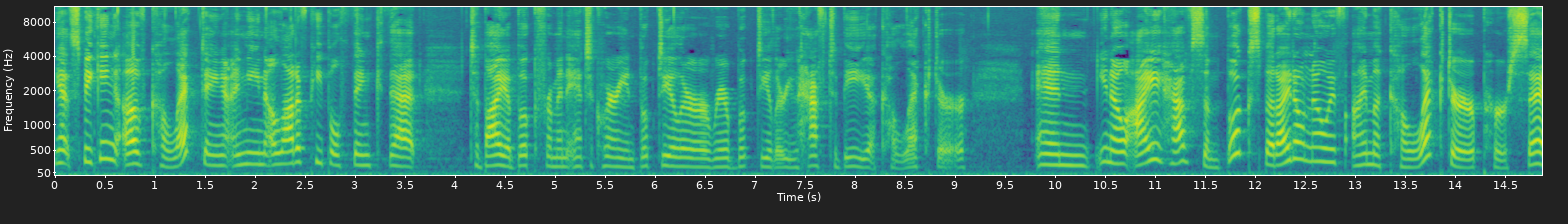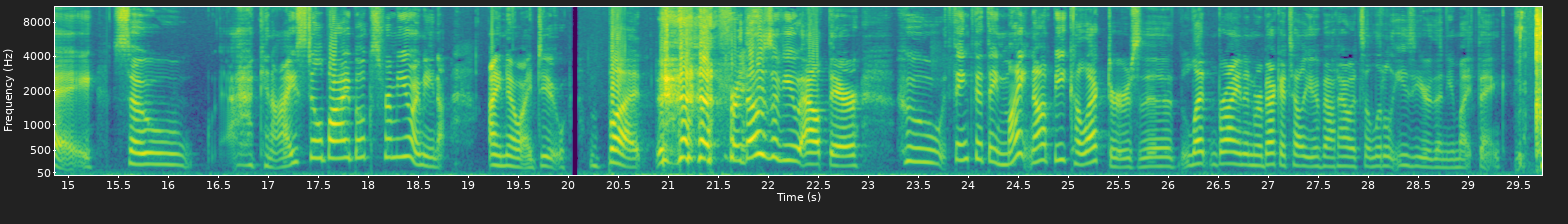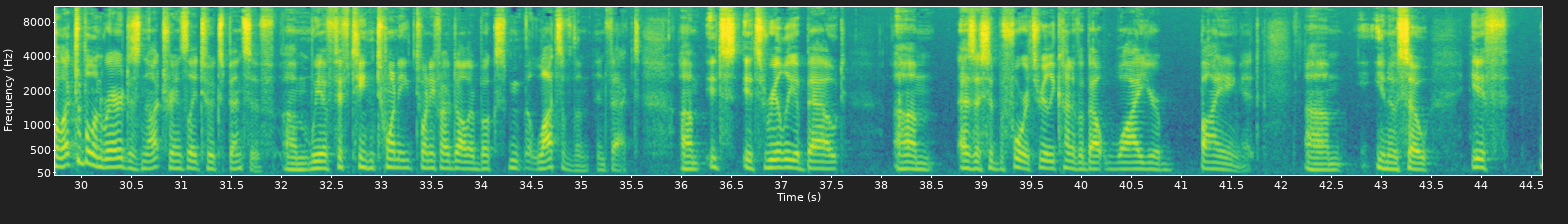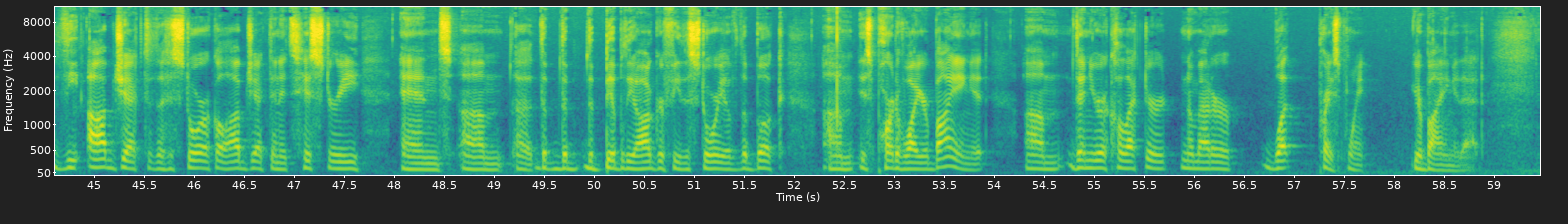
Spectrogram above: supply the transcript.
Yeah, speaking of collecting, I mean, a lot of people think that to buy a book from an antiquarian book dealer or a rare book dealer, you have to be a collector. And, you know, I have some books, but I don't know if I'm a collector per se. So, uh, can I still buy books from you? I mean, I know I do. But for those of you out there who think that they might not be collectors, uh, let Brian and Rebecca tell you about how it's a little easier than you might think. Collectible and rare does not translate to expensive. Um, we have 15 20 $25 books, lots of them, in fact. Um, it's, it's really about um, as I said before, it's really kind of about why you're buying it. Um, you know, so if the object, the historical object and its history and um, uh, the, the, the, bibliography, the story of the book um, is part of why you're buying it, um, then you're a collector no matter what price point you're buying it at.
